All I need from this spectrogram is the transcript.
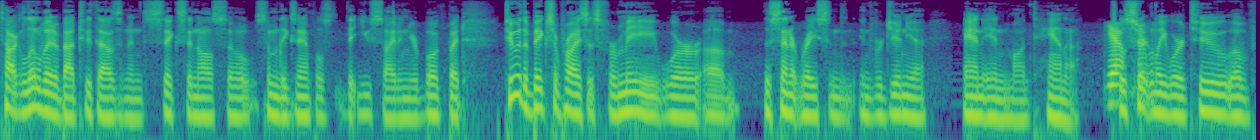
talk a little bit about 2006 and also some of the examples that you cite in your book. But two of the big surprises for me were um, the Senate race in, in Virginia and in Montana. Yeah, those certainly were two of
